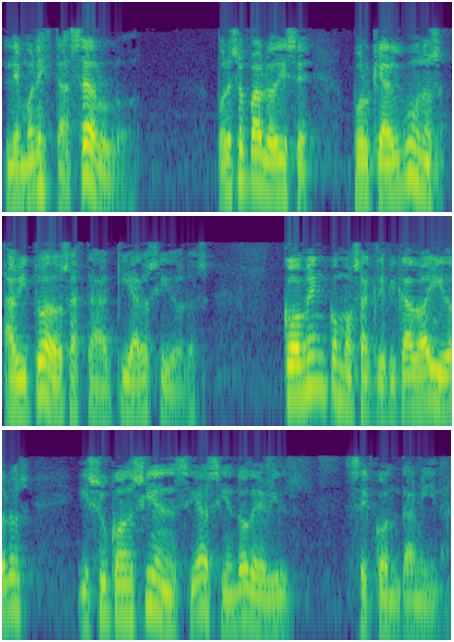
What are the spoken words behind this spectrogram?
le molesta hacerlo. Por eso Pablo dice, porque algunos habituados hasta aquí a los ídolos, comen como sacrificado a ídolos y su conciencia, siendo débil, se contamina.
